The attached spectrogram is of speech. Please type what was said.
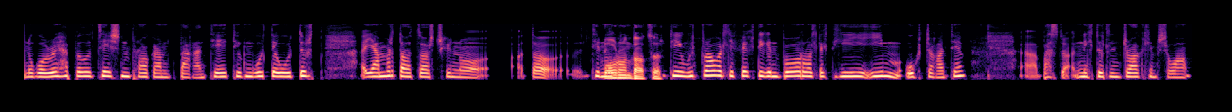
нөгөө rehabilitation програмд байгаа тий тэгэнгүүтээ өдөрт ямар дозорч гинөө одоо тэр буурын дозор тийм withdrawal effect-ийг нь бууруулдаг тийм ийм өгж байгаа тийм бас нэг төрлийн drug юм шиг байна.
